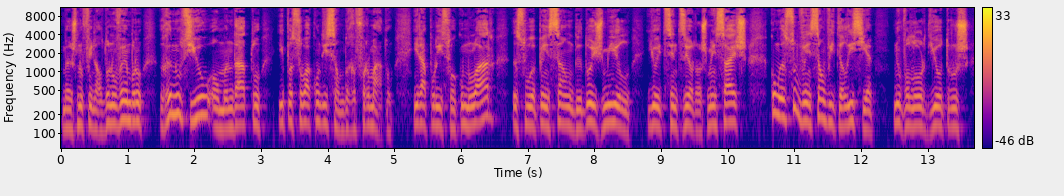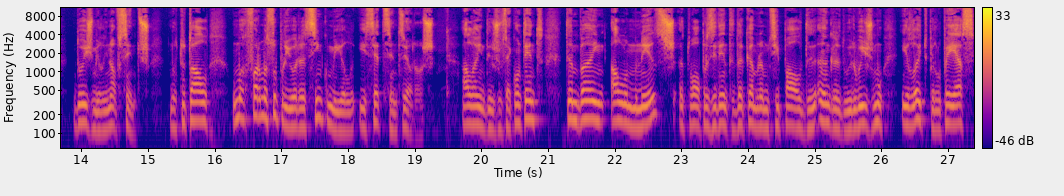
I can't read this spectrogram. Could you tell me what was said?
Mas no final de novembro renunciou ao mandato e passou à condição de reformado. Irá por isso acumular a sua pensão de 2.800 euros mensais com a subvenção vitalícia no valor de outros 2.900. No total, uma reforma superior a 5.700 euros. Além de José Contente, também Almo Menezes, atual presidente da Câmara Municipal de Angra do Heroísmo, eleito pelo PS,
